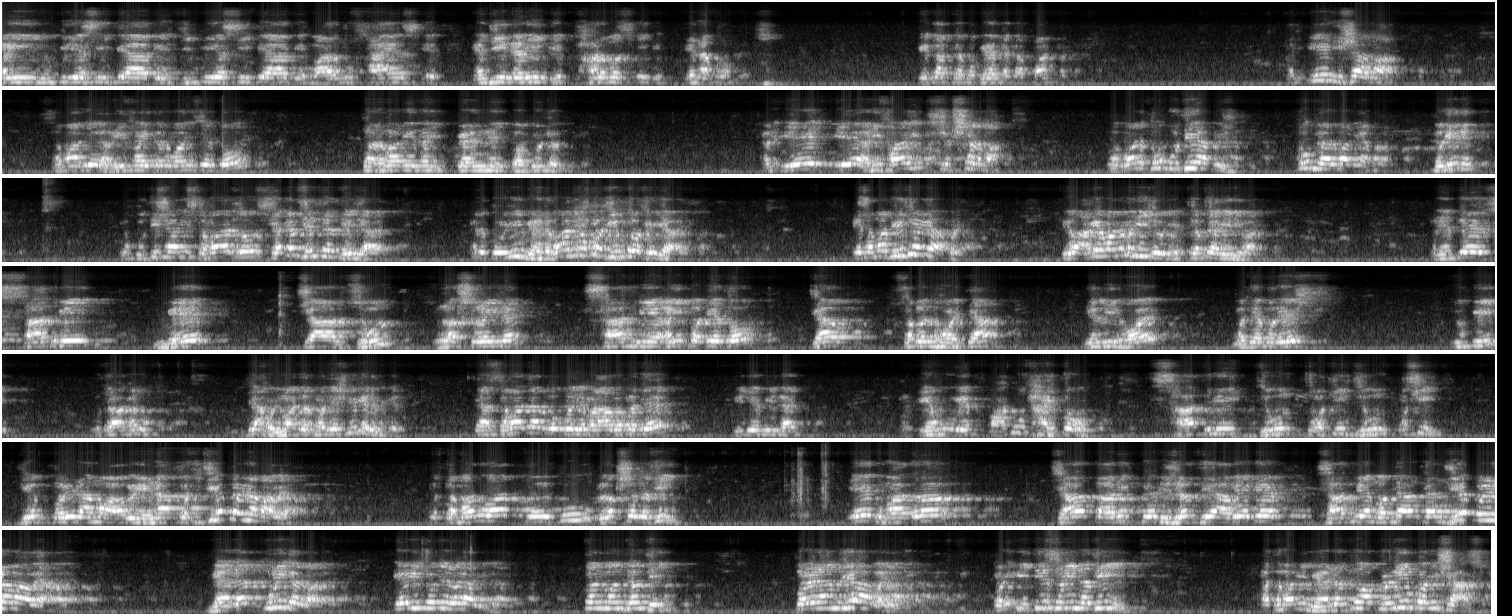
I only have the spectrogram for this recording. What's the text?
અહીં યુપીએસસી ક્યાં, કે જીપીએસસી ક્યાં, કે બહારનું સાયન્સ કે એન્જિનિયરિંગ કે ફાર્મસી કે એના પ્રોબ્લેમ છે એકાદ ટકા, બે ટકા, પાંચ ટકા. અને એ દિશામાં સમાજે હરીફાઈ કરવાની છે તો કરવાની નહીં પેન નહીં કોમ્પ્યુટર અને એ એ હરીફાઈ શિક્ષણમાં. ભગવાને ખૂબ બુદ્ધિ આપી છે. ખૂબ મહેરબાની આપણા. બધી રીતે. એ બુદ્ધિશાળી સમાજ સેકન્ડ સિન્ટન થઈ જાય, એટલે કોઈની મહેરબાની ઉપર જીવતો થઈ જાય. એ સમાજ નહીં જોઈએ આપણે. એવા આગેવાનો નહીં જોઈએ ચર્ચાગીરી વાત. અને એટલે સાતમી મે ચાર જૂન, લક્ષ લઈને સાતમી અહીં પદે તો જ્યાં સંબંધ હોય ત્યાં, દિલ્હી હોય, મધ્યપ્રદેશ, યુપી ઉત્તરાખંડ, જ્યાં હિમાચલ પ્રદેશ વગેરે વગેરે ત્યાં સમાચાર મોકલીએ પણ આ વખતે બીજેપી એવું એક પાકું થાય તો સાતમી જૂન, ચોથી જૂન પછી જે પરિણામો આવે, એના પછી જે પરિણામ આવે તમારું આ ટૂંકું લક્ષ્ય નથી. એક માત્ર ચાર તારીખ રિઝલ્ટ જે આવે કે સાતમી મતદાન થાય જે પરિણામ આવ્યા મહેનત પૂરી કરવાની એવી ચોટી લગાવી દે. તન મન ધનથી પરિણામ જે આવે, પણ ઇતિશ્રી નથી. આ તમારી મહેનતનો આ પ્રિલિમ પરીક્ષા છે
